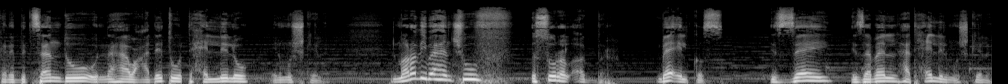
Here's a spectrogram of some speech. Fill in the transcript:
كانت بتسانده وإنها وعدته تحلله المشكلة. المرة دي بقى هنشوف الصورة الأكبر باقي القصة. إزاي إيزابيل هتحل المشكلة؟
